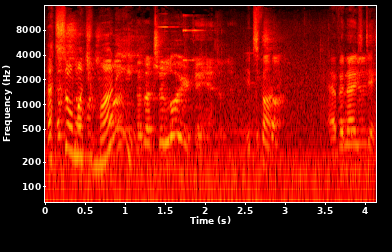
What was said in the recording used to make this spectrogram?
That's so much money! it. I thought your lawyer could handle it. It's fine. Have a nice day.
